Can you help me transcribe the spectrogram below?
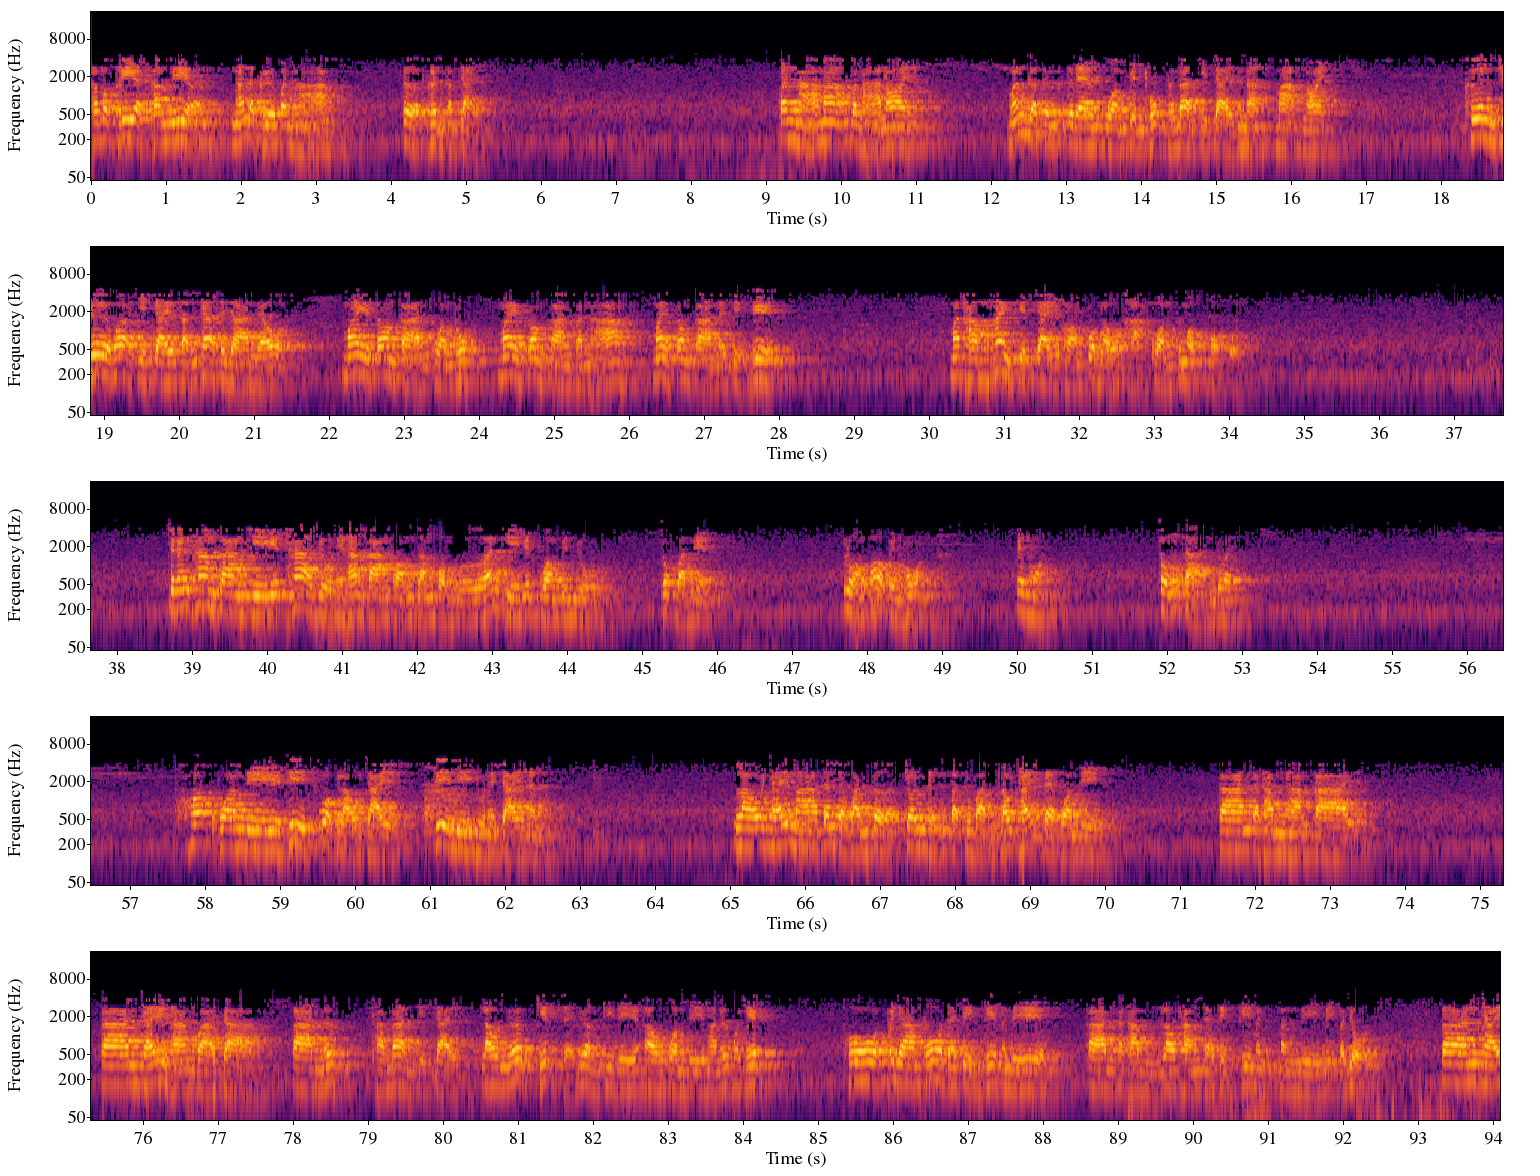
คำว่าเครียดคำนี้นั้นแหละคือปัญหา เกิดขึ้นกับใจ ปัญหามากปัญหาน้อย มันก็จะแสดงความเป็นทุกข์ทางด้านจิตใจนั่นนะมากน้อย ขึ้นชื่อว่าจิตใจสัญชาตญาณแล้ว ไม่ต้องการความทุกข์ ไม่ต้องการปัญหา ไม่ต้องการในสิ่งที่ มาทำให้จิตใจของพวกเราขาดความสงบอบอุ่นฉะนั้นท่ามกลางชีวิตถ้าอยู่ในท่ามกลางของสังคมเหมือนชีวิตความเป็นอยู่ทุกวันเนี้หลวงพ่อเป็นห่วง เป็นห่วง สงสารด้วย เพราะความดีที่พวกเราใจที่มีอยู่ในใจนั่นแหละเราใช้มาตั้งแต่วันเกิดจนถึงปัจจุบัน เราใช้แต่ความดี การกระทำทางกาย การใช้ทางวาจา การนึกทางด้านจิตใจ เรานึกคิดแต่เรื่องที่ดีเอาความดีมานึกมาคิด พูดพยายามพูดในสิ่งที่มันดี การกระทำเราทำแต่สิ่งที่มันมันดีมีประโยชน์ การใช้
